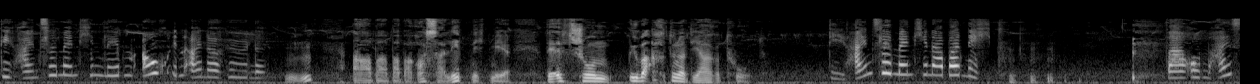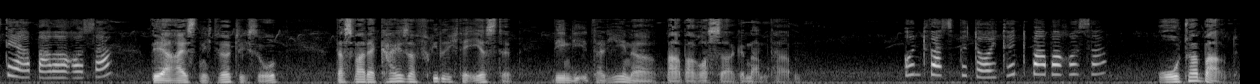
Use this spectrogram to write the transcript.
Die Heinzelmännchen leben auch in einer Höhle. Mhm. Aber Barbarossa lebt nicht mehr. Der ist schon über 800 Jahre tot. Die Heinzelmännchen aber nicht. Warum heißt der Barbarossa? Der heißt nicht wirklich so. Das war der Kaiser Friedrich I., den die Italiener Barbarossa genannt haben. Und was bedeutet Barbarossa? Roter Bart.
